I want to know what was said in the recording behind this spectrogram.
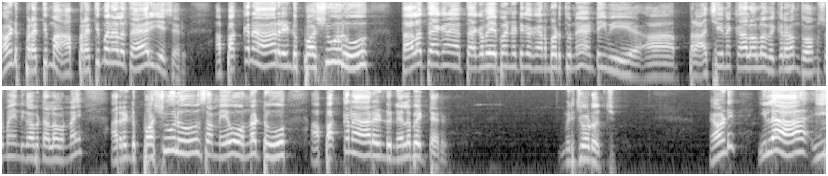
కాబట్టి ప్రతిమ ఆ ప్రతిమను అలా తయారు చేశారు. ఆ పక్కన రెండు పశువులు తల తెగ తెగవేయబడినట్టుగా కనబడుతున్నాయి. అంటే ఇవి ఆ ప్రాచీన కాలంలో విగ్రహం ధ్వంసమైంది కాబట్టి అలా ఉన్నాయి. ఆ రెండు పశువులు సమ్ ఏవో ఉన్నట్టు ఆ పక్కన రెండు నిలబెట్టారు. మీరు చూడవచ్చు ఏమండి? ఇలా ఈ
